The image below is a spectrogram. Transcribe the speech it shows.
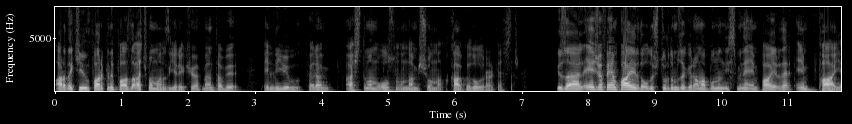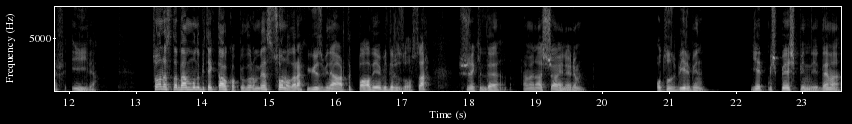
Aradaki yıl farkını fazla açmamanız gerekiyor. Ben tabi 50 yıl falan açtım ama olsun ondan bir şey olmaz. Kavga da olur arkadaşlar. Güzel. Age of Empire'da oluşturduğumuza göre ama bunun ismini Empire der. Empire i ile. Sonrasında ben bunu bir tek daha kopyalıyorum ve son olarak 100.000'e artık bağlayabiliriz dostlar. Şu şekilde hemen aşağı inelim. 31.000 75.000 değil değil mi?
